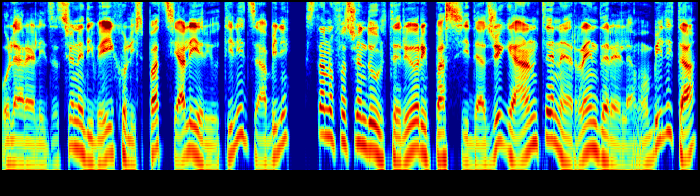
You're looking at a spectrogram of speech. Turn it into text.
o la realizzazione di veicoli spaziali riutilizzabili stanno facendo ulteriori passi da gigante nel rendere la mobilità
